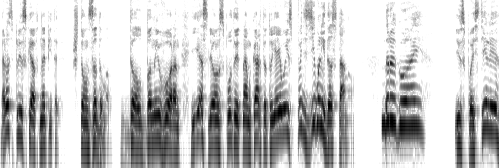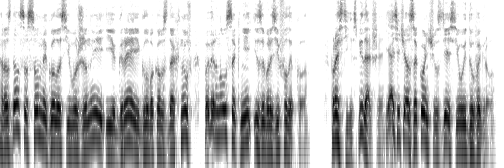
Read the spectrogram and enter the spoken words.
расплескав напиток. Что он задумал? «Долбанный ворон! Если он спутает нам карты, то я его из-под земли достану!» «Дорогой, из постели раздался сонный голос его жены, и Грей, глубоко вздохнув, повернулся к ней, изобразив улыбку. «Прости, спи дальше. Я сейчас закончу здесь и уйду в игру».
